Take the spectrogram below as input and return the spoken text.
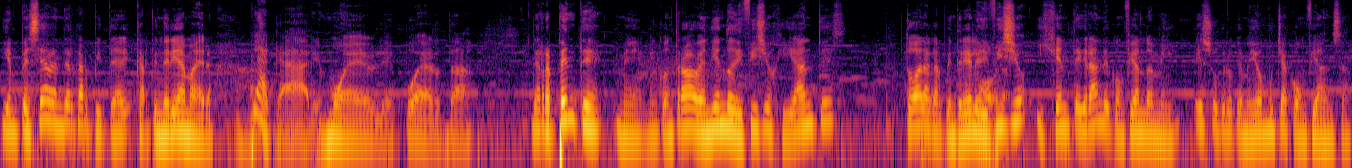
y empecé a vender carpintería de madera. Placares, muebles, puertas, de repente me, encontraba vendiendo edificios gigantes, toda la carpintería del edificio y gente grande confiando en mí. Eso creo que me dio mucha confianza.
